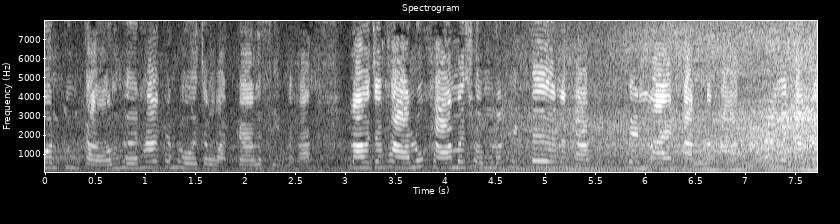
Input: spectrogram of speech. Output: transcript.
บลกรุงเก่าอำเภอท่าคันโทจังหวัดกาฬสินธุ์นะคะ เราจะพาลูกค้ามาชมรถแท็กเตอร์นะคะ เป็นลายคันนะคะมีคันไหน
